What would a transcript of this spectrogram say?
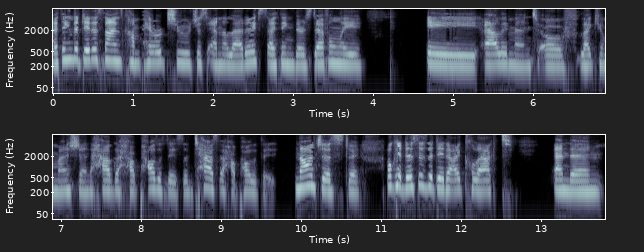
I think the data science compared to just analytics, I think there's definitely a element of like you mentioned have the hypothesis and test the hypothesis not just uh, okay this is the data i collect and then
